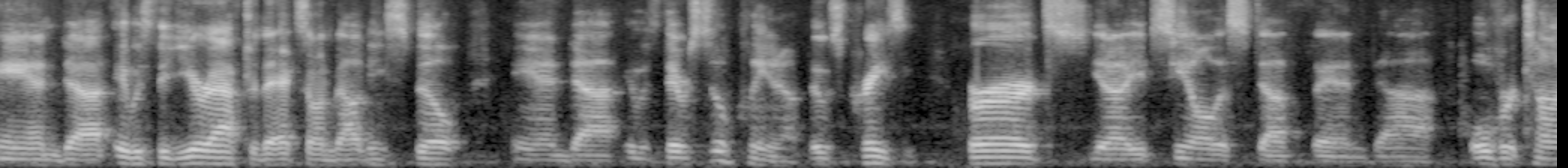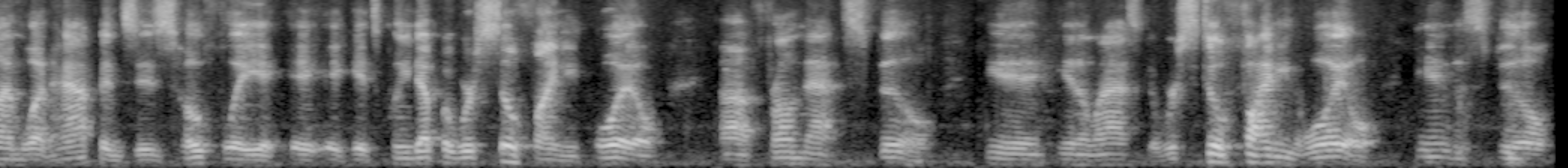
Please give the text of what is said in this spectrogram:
and uh, it was the year after the Exxon Valdez spill, and uh, it was they were still cleaning up. It was crazy. Birds, you know, you've seen all this stuff, and uh, over time, what happens is hopefully it, it, it gets cleaned up, but we're still finding oil uh, from that spill in in Alaska. We're still finding oil in the spill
